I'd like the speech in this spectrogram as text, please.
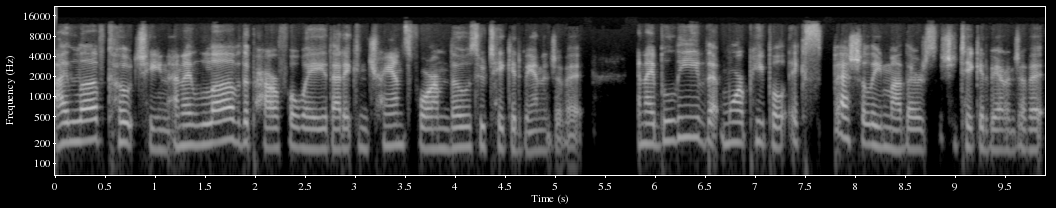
I love coaching and I love the powerful way that it can transform those who take advantage of it. And I believe that more people, especially mothers, should take advantage of it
